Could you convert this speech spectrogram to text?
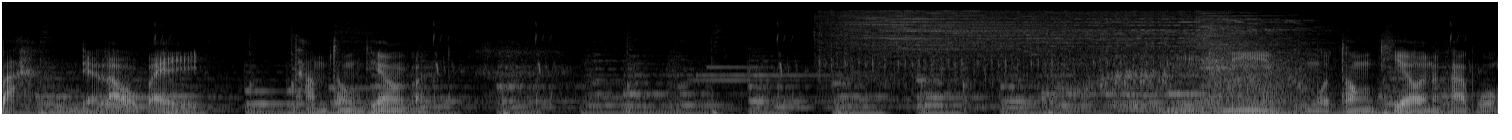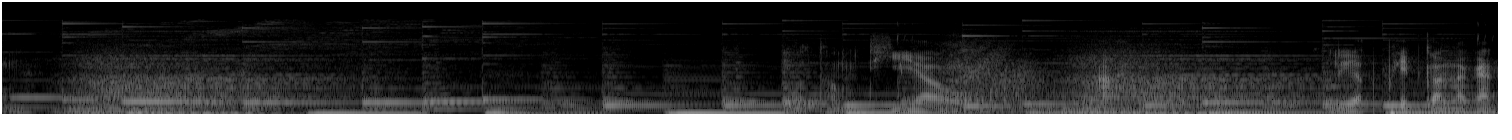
ปะเดี๋ยวเราไปทำท่องเที่ยวก่อนนี่อันนี้หมวดท่องเที่ยวนะครับผมหมวดท่องเที่ยวเลือกเพชรก่อนแล้วกัน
